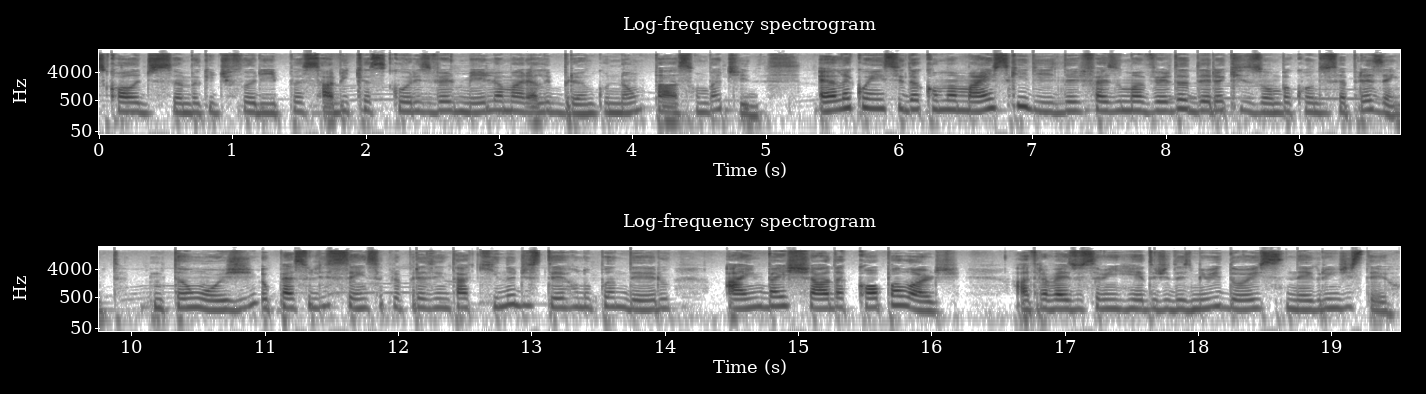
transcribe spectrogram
Escola de samba aqui de Floripa sabe que as cores vermelho, amarelo e branco não passam batidas. Ela é conhecida como a mais querida e faz uma verdadeira quizomba quando se apresenta. Então hoje eu peço licença para apresentar aqui no Desterro no Pandeiro a Embaixada Copa Lorde, através do seu enredo de 2002, Negro em Desterro.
